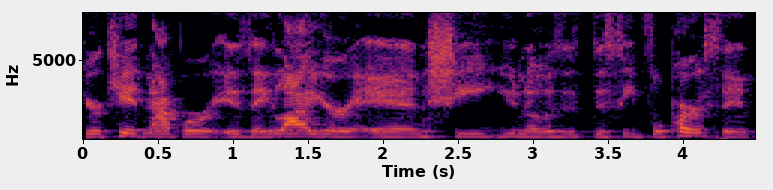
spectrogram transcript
your kidnapper is a liar and she, you know, is a deceitful person,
